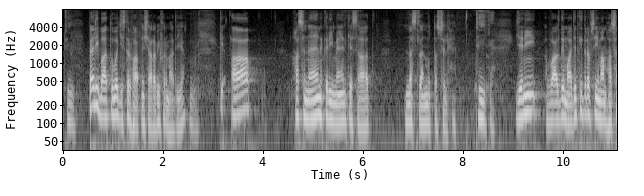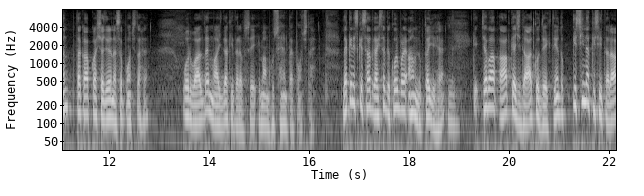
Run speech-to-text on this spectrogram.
ٹھیک۔ پہلی بات تو وہ جس طرف آپ نے اشارہ بھی فرما دیا کہ آپ حسنین کریمین کے ساتھ نسلاً متصل ہیں۔ ٹھیک ہے۔ یعنی والد ماجد کی طرف سے امام حسن تک آپ کا شجر نصب پہنچتا ہے اور والدہ ماجدہ کی طرف سے امام حسین تک پہنچتا ہے۔ لیکن اس کے ساتھ صاحب ایک اور بڑا اہم نقطہ یہ ہے کہ جب آپ آپ کے اجداد کو دیکھتے ہیں تو کسی نہ کسی طرح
